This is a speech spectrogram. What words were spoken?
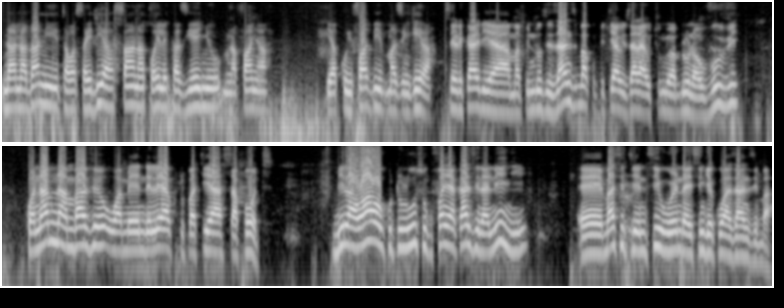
na nadhani itawasaidia sana kwa ile kazi yenyu mnafanya ya kuhifadhi mazingira. Serikali ya Mapinduzi Zanzibar kupitia Wizara ya Uchumi wa Bluu na Uvuvi kwa namna ambavyo wameendelea kutupatia support. Bila wao kuturuhusu kufanya kazi na ninyi eh, basi TNC huenda isingekuwa Zanzibar.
